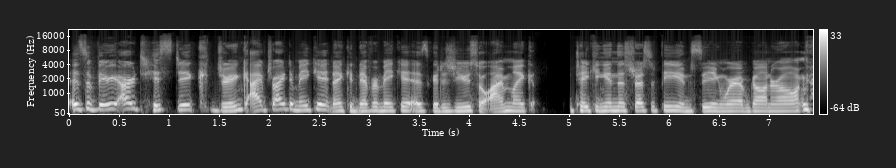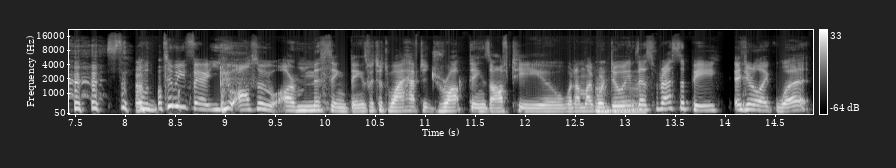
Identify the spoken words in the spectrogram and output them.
It's a very artistic drink. I've tried to make it and I could never make it as good as you. So I'm like taking in this recipe and seeing where I've gone wrong. so, Well, to be fair, you also are missing things, which is why I have to drop things off to you when I'm like, we're doing Mhm. this recipe. And you're like, what?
